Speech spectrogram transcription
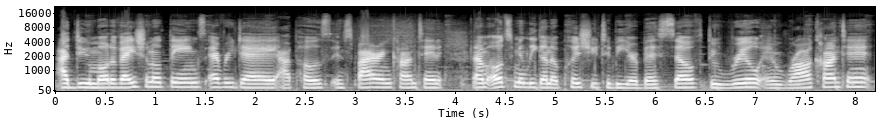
I do motivational things every day. I post inspiring content content. And I'm ultimately going to push you to be your best self through real and raw content.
